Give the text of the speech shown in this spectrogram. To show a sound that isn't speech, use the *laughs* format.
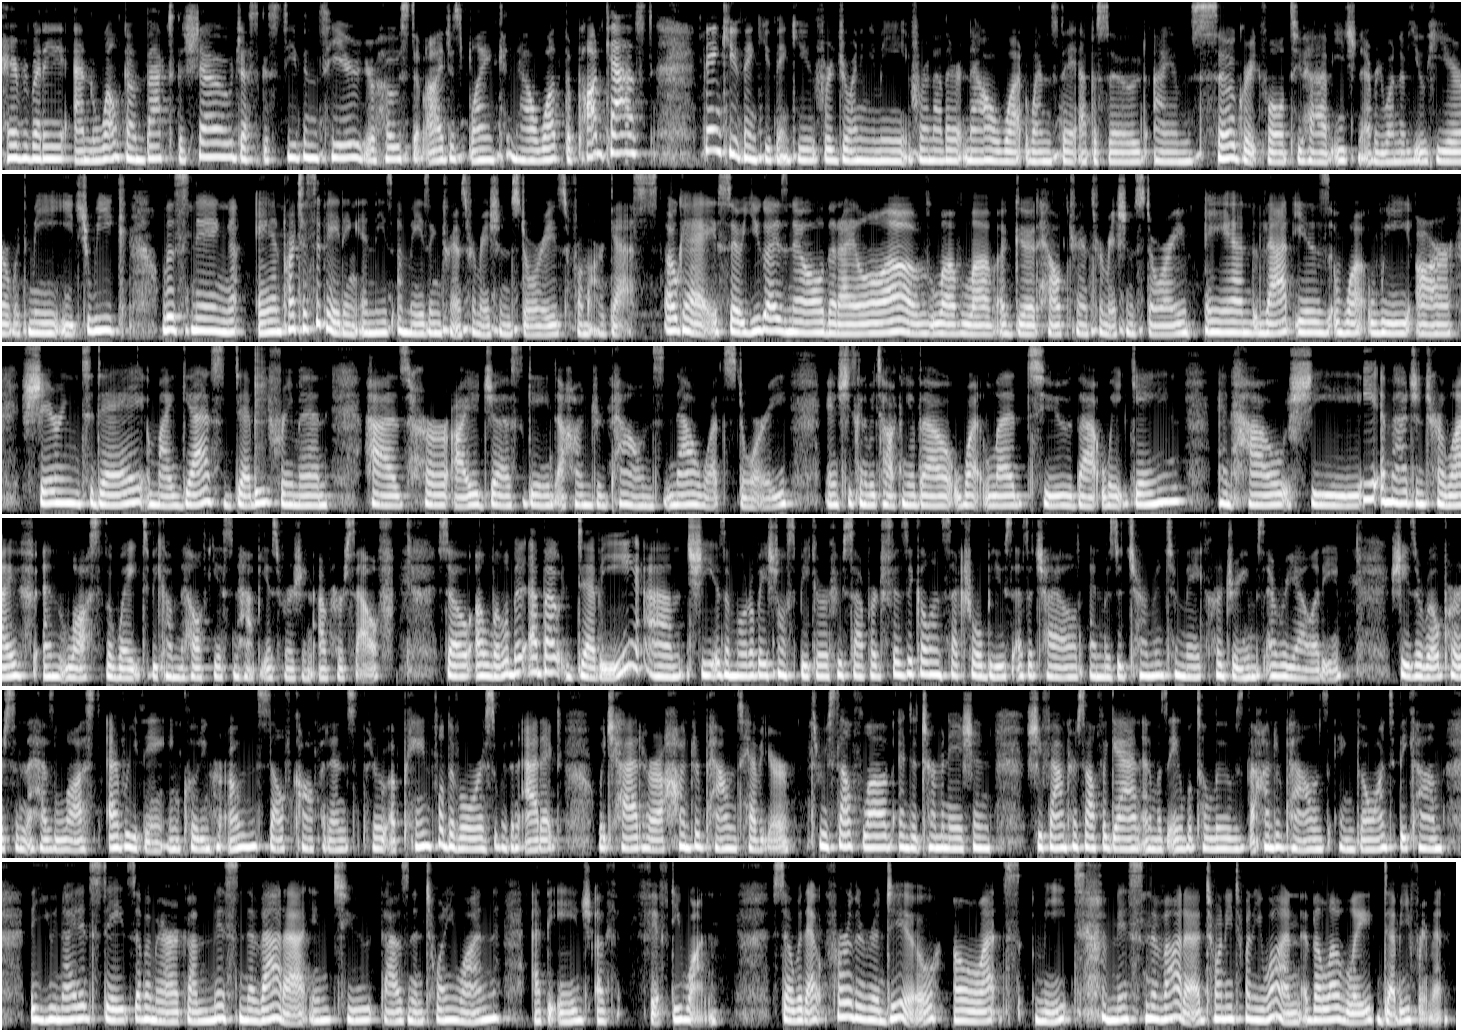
Hey, everybody, and welcome back to the show. Jessica Stevens here, your host of I Just Blank Now What the podcast. Thank you, thank you, thank you for joining me for another Now What Wednesday episode. I am so grateful to have each and every one of you here with me each week, listening and participating in these amazing transformation stories from our guests. Okay, so you guys know that I love, love, love a good health transformation story, and that is what we are sharing today. My guest, Debbie Freeman, has her I just gained 100 pounds, now what story. And she's going to be talking about what led to that weight gain and how she imagined her life and lost the weight to become the healthiest and happiest version of herself. So, a little bit about Debbie. Um, she is a motivational speaker who suffered physical and sexual abuse as a child and was determined to make her dreams a reality. She's a real person that has lost everything everything, including her own self confidence, through a painful divorce with an addict, which had her 100 pounds heavier. Through self love and determination, she found herself again and was able to lose the 100 pounds and go on to become the United States of America Miss Nevada in 2021 at the age of 51. So, without further ado, let's meet Miss Nevada 2021, the lovely Debbie Freeman.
